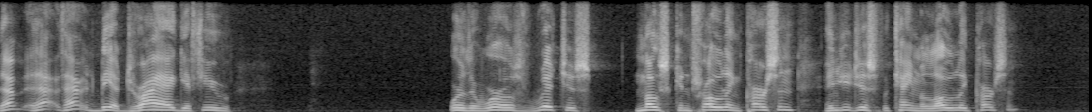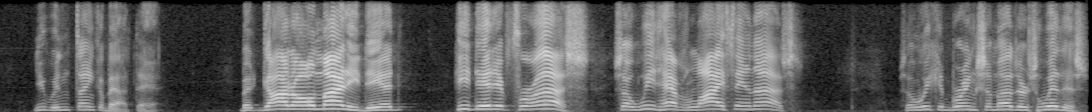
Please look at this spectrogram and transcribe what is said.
That, that, that would be a drag if you were the world's richest, most controlling person and you just became a lowly person. You wouldn't think about that. But God Almighty did. He did it for us so we'd have life in us so we could bring some others with us.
